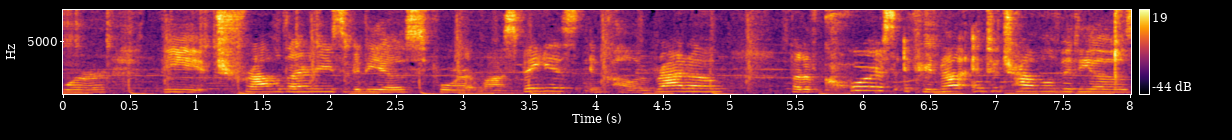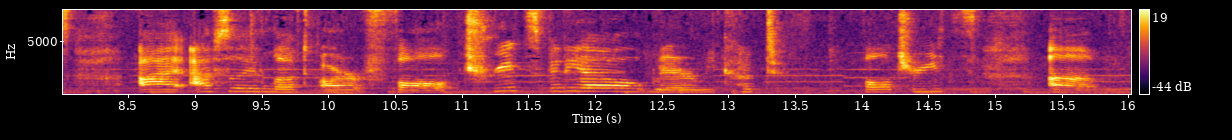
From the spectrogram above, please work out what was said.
were the travel diaries videos for Las Vegas and Colorado. But of course, if you're not into travel videos, I absolutely loved our fall treats video where we cooked fall treats. Um,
